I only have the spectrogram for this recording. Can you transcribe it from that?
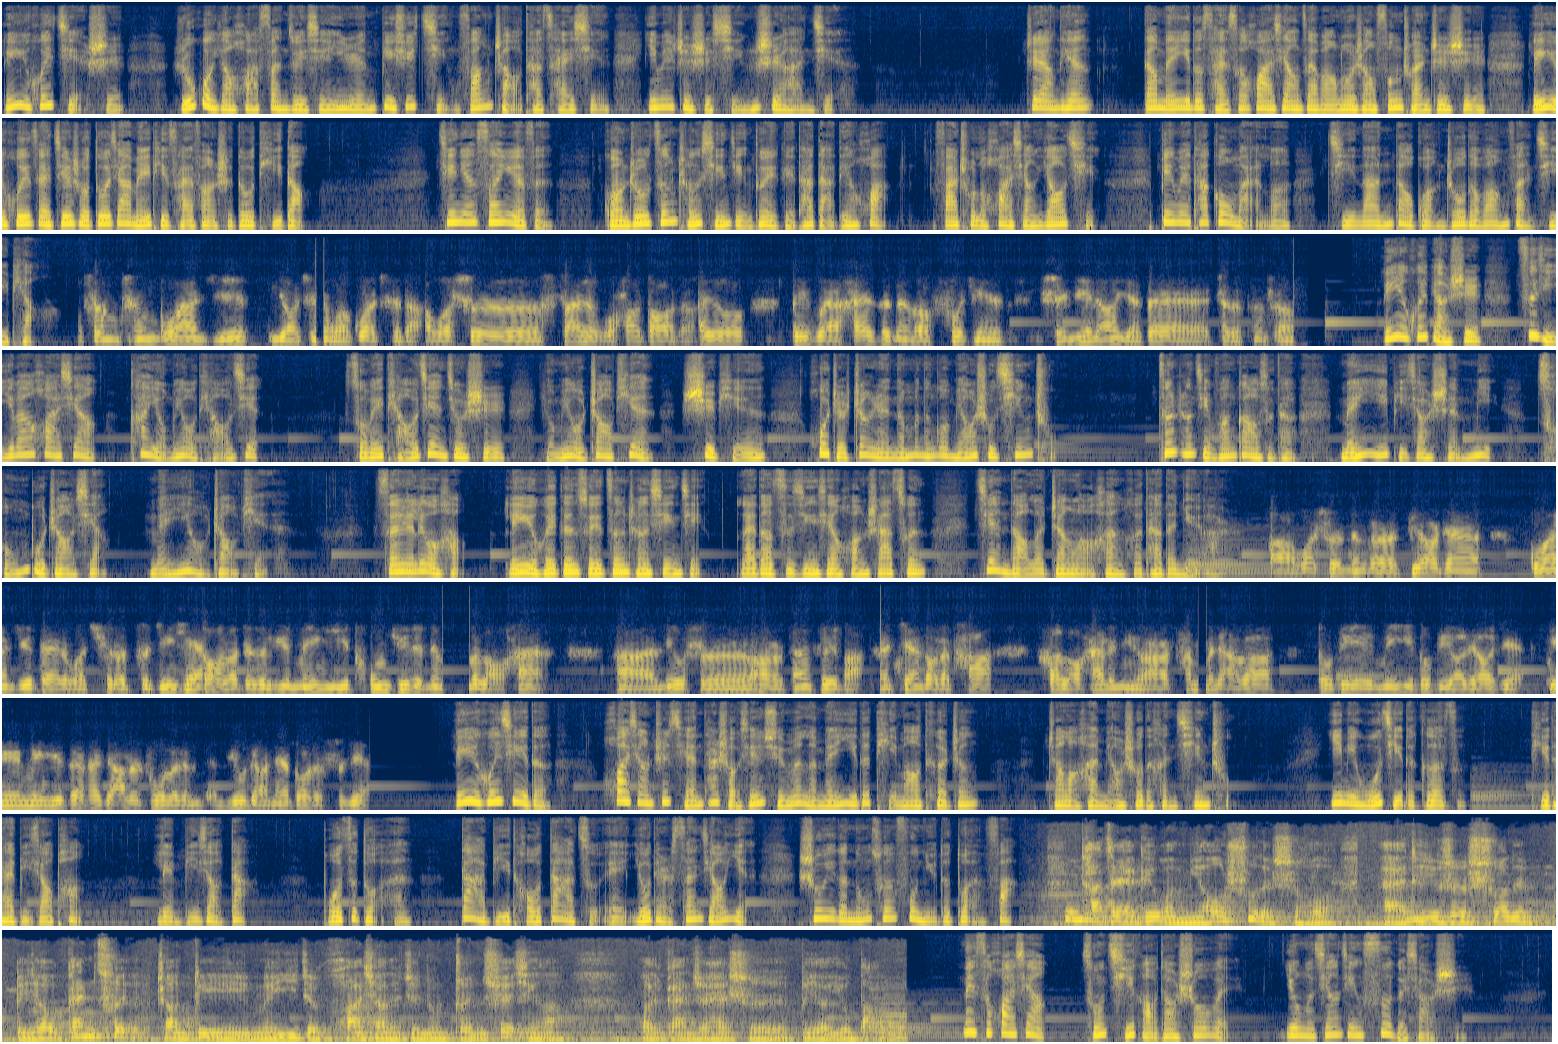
林宇辉解释，如果要画犯罪嫌疑人，必须警方找他才行，因为这是刑事案件。这两天，当梅姨的彩色画像在网络上疯传之时，林宇辉在接受多家媒体采访时都提到，今年三月份，广州增城刑警队给他打电话。发出了画像邀请，并为他购买了济南到广州的往返机票。增城公安局邀请我过去的，我是三月五号到的。还有被拐孩子那个父亲沈军良也在这个增城。林宇辉表示，自己一般画像看有没有条件，所谓条件就是有没有照片、视频或者证人能不能够描述清楚。增城警方告诉他，梅姨比较神秘，从不照相，没有照片。三月六号，林宇辉跟随增城刑警来到紫金县黄沙村，见到了张老汉和他的女儿。啊，我是那个第二天，公安局带着我去了紫金县，到了这个与梅姨同居的那个老汉，啊，六十二三岁吧，见到了他和老汉的女儿，他们两个都对梅姨都比较了解，因为梅姨在他家里住了有两年多的时间。林宇辉记得，画像之前，他首先询问了梅姨的体貌特征。张老汉描述的很清楚：一米五几的个子，体态比较胖，脸比较大，脖子短，大鼻头、大嘴，有点三角眼，梳一个农村妇女的短发。他在给我描述的时候，哎，他就是说的比较干脆，这样对梅姨这个画像的这种准确性啊，我感觉还是比较有把握。那次画像从起稿到收尾。用了将近四个小时，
